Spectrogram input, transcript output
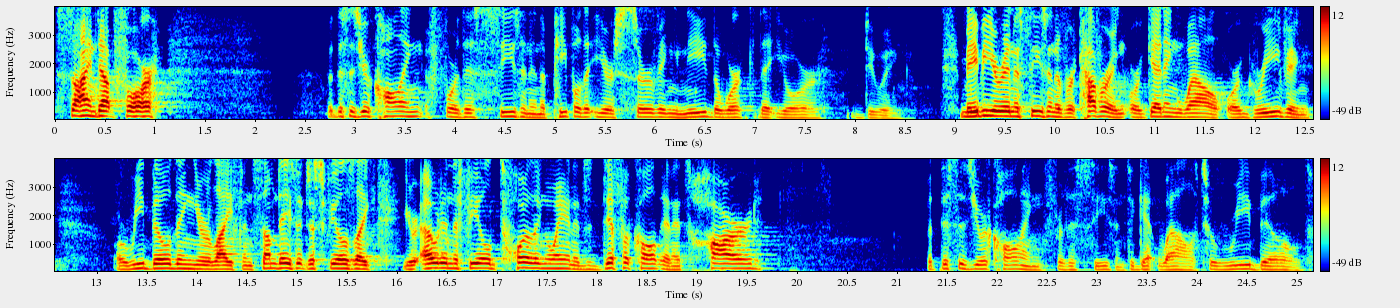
signed up for. But this is your calling for this season, and the people that you're serving need the work that you're doing. Maybe you're in a season of recovering or getting well or grieving or rebuilding your life. And some days it just feels like you're out in the field toiling away and it's difficult and it's hard. But this is your calling for this season to get well, to rebuild,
